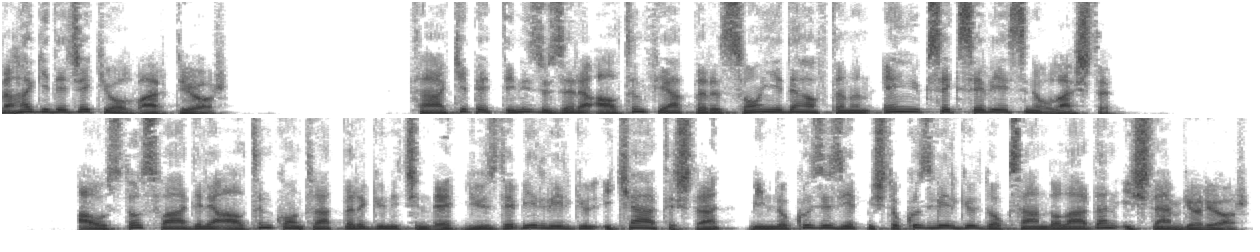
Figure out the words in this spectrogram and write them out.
daha gidecek yol var diyor. Takip ettiğiniz üzere altın fiyatları son 7 haftanın en yüksek seviyesine ulaştı. Ağustos vadeli altın kontratları gün içinde %1,2 artışla 1979,90 dolardan işlem görüyor.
